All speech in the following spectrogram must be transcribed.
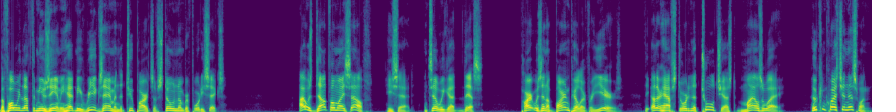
Before we left the museum, he had me re examine the two parts of stone number 46. I was doubtful myself, he said, until we got this. Part was in a barn pillar for years, the other half stored in a tool chest miles away. Who can question this one?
